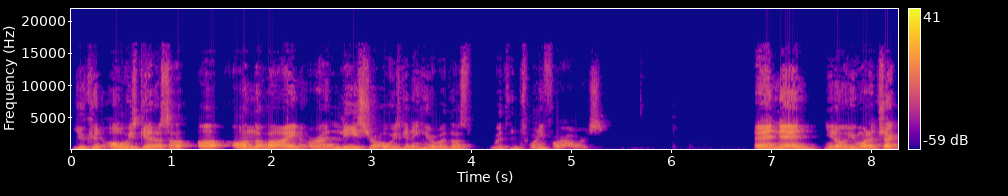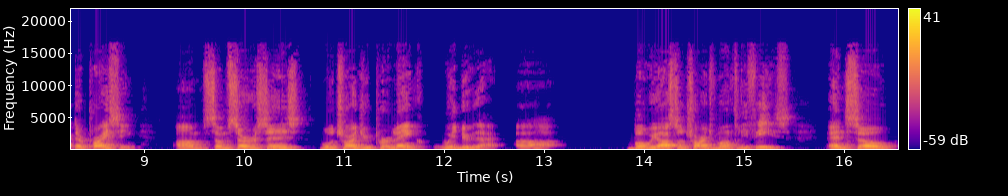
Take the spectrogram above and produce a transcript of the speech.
you can always get us on, on, on the line, or at least you're always going to hear with us within 24 hours. And then, you know, you want to check their pricing. Um, some services will charge you per link. We do that. Uh, but we also charge monthly fees. And so,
